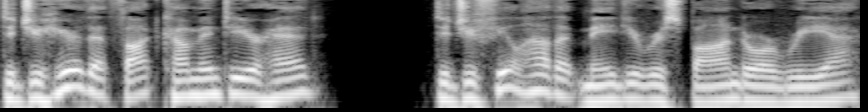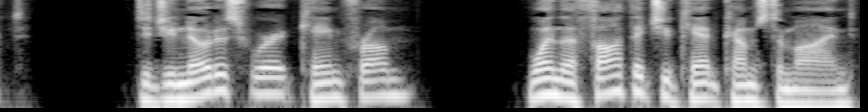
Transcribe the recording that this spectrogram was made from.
Did you hear that thought come into your head? Did you feel how that made you respond or react? Did you notice where it came from? When the thought that you can't comes to mind,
